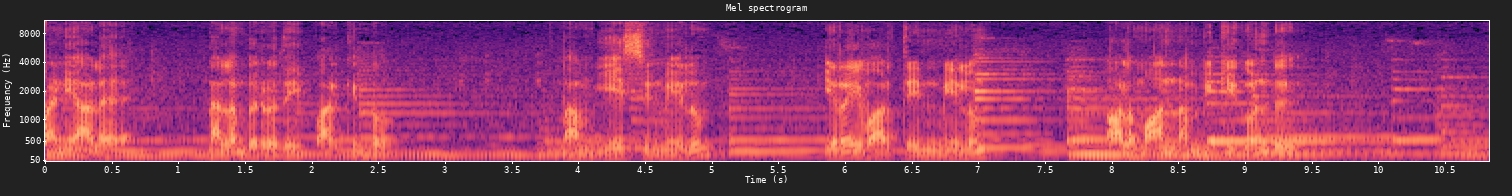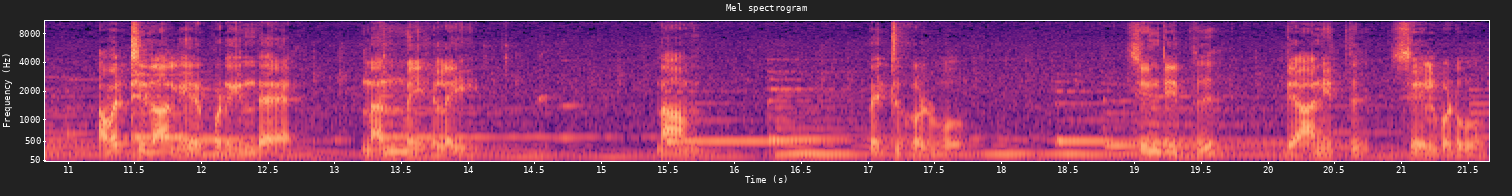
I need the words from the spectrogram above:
பணியாள நலம் பெறுவதை பார்க்கின்றோம். நாம் இயேசின் மேலும் இறை வார்த்தையின் மேலும் ஆழமான நம்பிக்கை கொண்டு அவற்றினால் ஏற்படுகின்ற நன்மைகளை நாம் பெற்றுக்கொள்வோம். சிந்தித்து தியானித்து செயல்படுவோம்.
